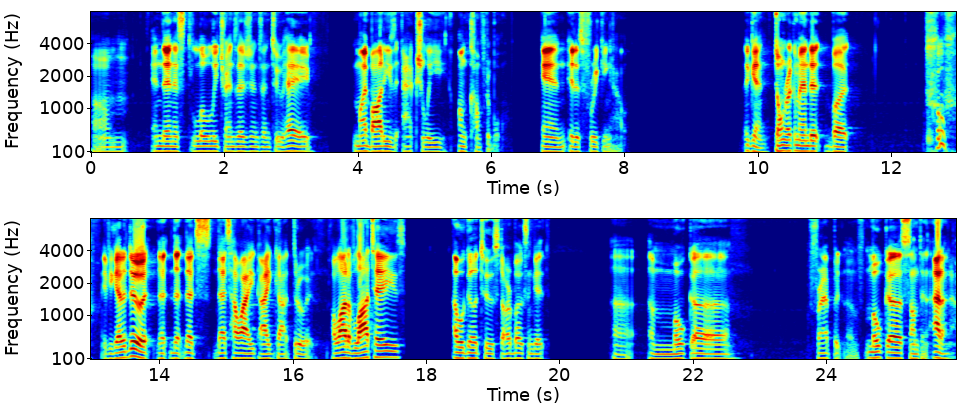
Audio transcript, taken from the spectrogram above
um, and then it slowly transitions into, hey, my body is actually uncomfortable and it is freaking out. Again, don't recommend it, but if you got to do it, that, that, that's that's how I, I got through it. A lot of lattes. I would go to Starbucks and get uh, a mocha frappe, uh, mocha something. I don't know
